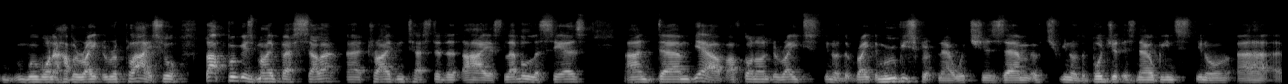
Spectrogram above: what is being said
we want to have a right to reply. So that book is my bestseller, uh, tried and tested at the highest level. The Sayers and um, yeah, I've, I've, gone on to write, you know, the, write the movie script now, which is, um, which, you know, the budget has now been, you know, uh,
